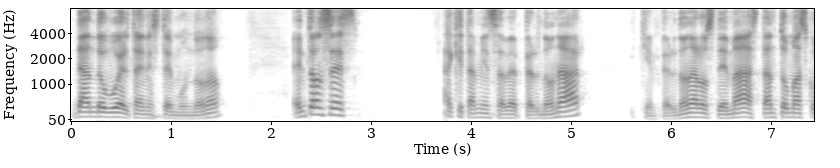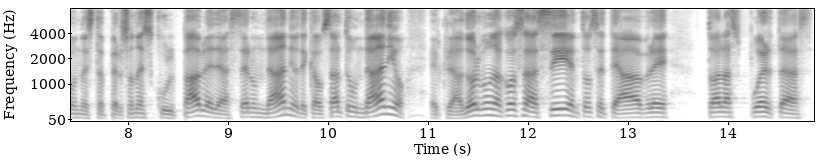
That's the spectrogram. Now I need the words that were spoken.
dando vuelta en este mundo, ¿no? Entonces, hay que también saber perdonar. Y quien perdona a los demás, tanto más cuando esta persona es culpable de hacer un daño, de causarte un daño, el Creador ve una cosa así, entonces te abre todas las puertas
